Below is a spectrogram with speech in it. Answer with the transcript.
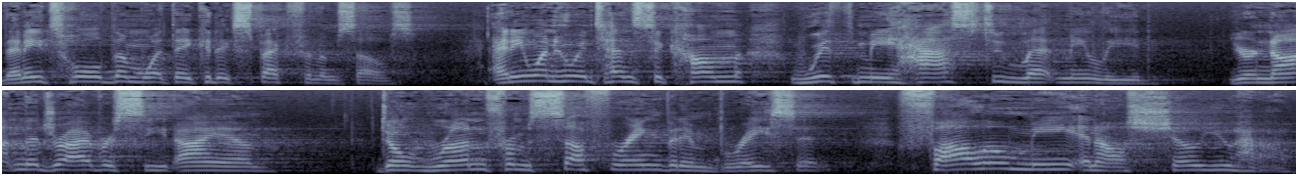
Then he told them what they could expect for themselves. Anyone who intends to come with me has to let me lead. You're not in the driver's seat, I am. Don't run from suffering, but embrace it. Follow me, and I'll show you how.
